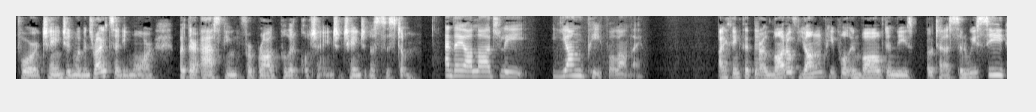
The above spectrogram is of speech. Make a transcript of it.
for change in women's rights anymore, but they're asking for broad political change, and change in the system. And they are largely young people, aren't they? I think that there are a lot of young people involved in these protests. And we see,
